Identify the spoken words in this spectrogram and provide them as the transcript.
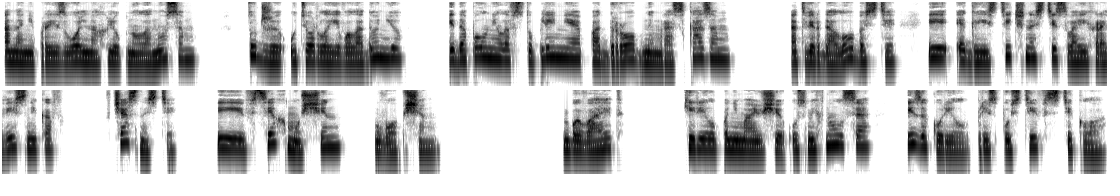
Она непроизвольно хлюпнула носом, тут же утерла его ладонью и дополнила вступление подробным рассказом о твердолобости и эгоистичности своих ровесников, в частности, и всех мужчин в общем. «Бывает», — Кирилл, понимающе усмехнулся и закурил, приспустив стекло.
